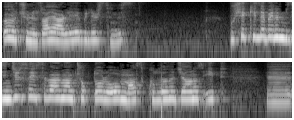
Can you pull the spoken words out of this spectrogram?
ölçünüzü ayarlayabilirsiniz. Bu şekilde benim zincir sayısı vermem çok doğru olmaz. Kullanacağınız ip e,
